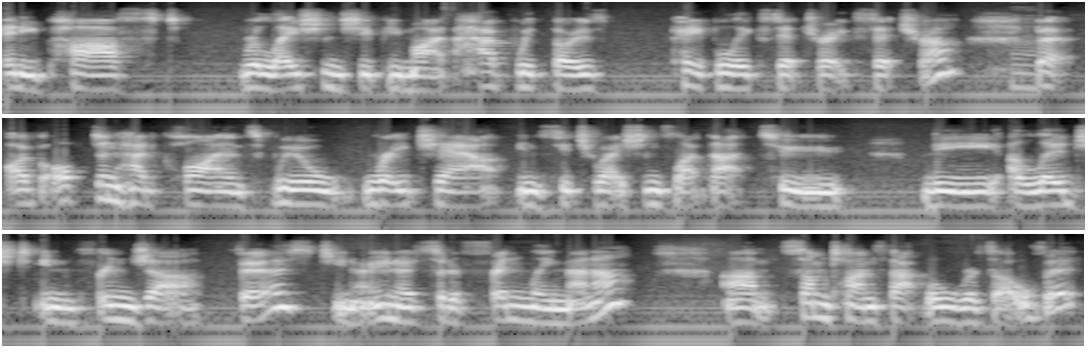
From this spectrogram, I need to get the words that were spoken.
any past relationship you might have with those people, etc., etc. Mm. But I've often had clients will reach out in situations like that to the alleged infringer first, you know, in a sort of friendly manner. Um, sometimes that will resolve it,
